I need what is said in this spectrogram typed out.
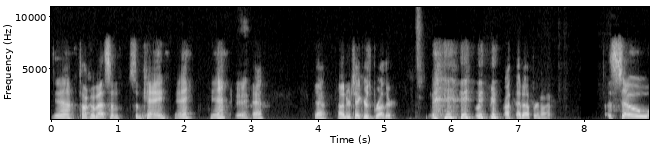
Yeah, talk about some some Kane. Eh? Yeah. Eh? yeah, Yeah. Undertaker's brother. If we brought that up or not? so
